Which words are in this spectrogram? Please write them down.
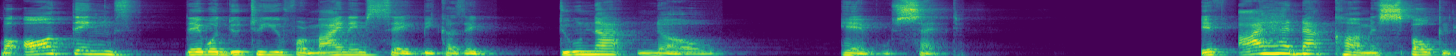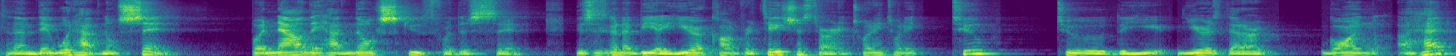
But all things they will do to you for my name's sake, because they do not know him who sent. me. If I had not come and spoken to them, they would have no sin but now they have no excuse for this sin. This is going to be a year of confrontation starting 2022 to the years that are going ahead.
